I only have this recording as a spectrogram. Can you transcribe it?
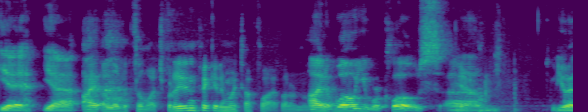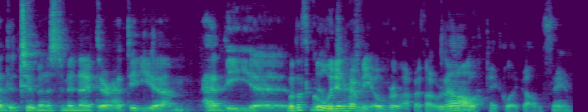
Yeah, yeah. I, I love it so much, but I didn't pick it in my top five. I don't know. I well, you were close. Um, Yeah. You had the two minutes to midnight. There had the um, had the. Uh, well, that's cool. We didn't have any overlap. I thought we were No. gonna both pick like all the same.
